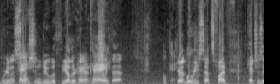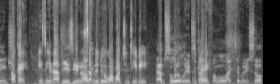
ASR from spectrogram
we're gonna Okay. switch and do with the other hand, Okay. just like that. Okay. Good. Woo. Three sets, five catches each. Okay, easy enough. Easy enough. Something to do while watching TV. Absolutely, it's kind of a fun little activity. So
